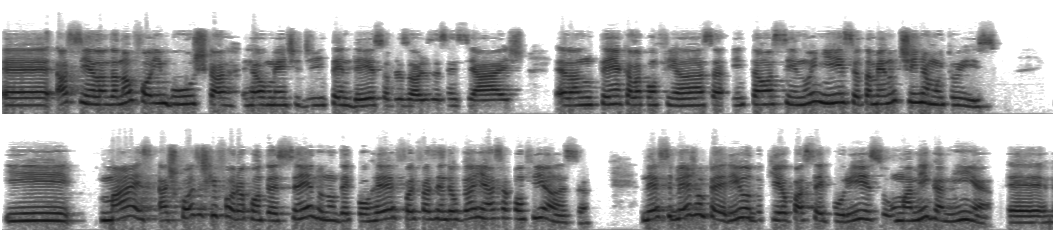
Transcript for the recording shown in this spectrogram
É, assim, ela ainda não foi em busca realmente de entender sobre os óleos essenciais, ela não tem aquela confiança. Então, assim, no início eu também não tinha muito isso. E mas as coisas que foram acontecendo no decorrer foi fazendo eu ganhar essa confiança. Nesse mesmo período que eu passei por isso, uma amiga minha é,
